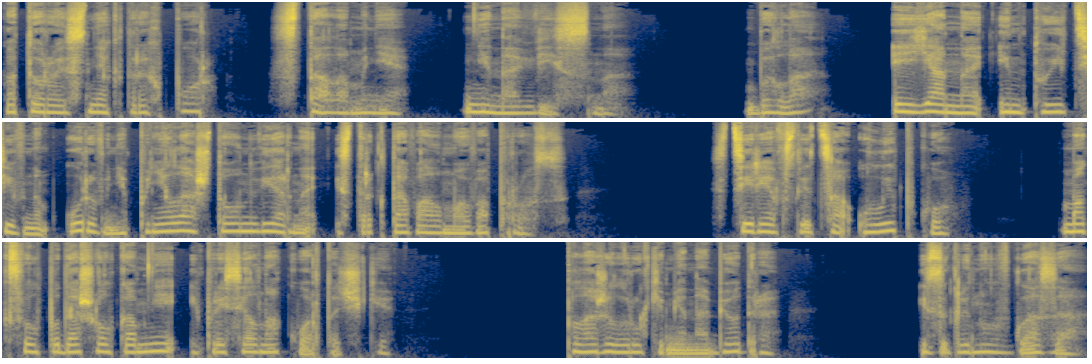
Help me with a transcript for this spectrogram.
которое с некоторых пор стало мне ненавистно. Была, и я на интуитивном уровне поняла, что он верно истрактовал мой вопрос. Стерев с лица улыбку, Максвелл подошел ко мне и присел на корточки, положил руки мне на бедра и заглянул в глаза.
